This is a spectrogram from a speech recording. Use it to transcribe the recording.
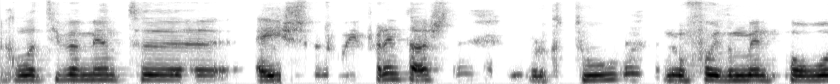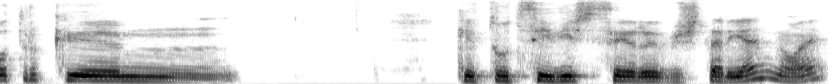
relativamente a isto que tu enfrentaste, porque tu não foi de um momento para o outro que, que tu decidiste ser vegetariano, não é?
